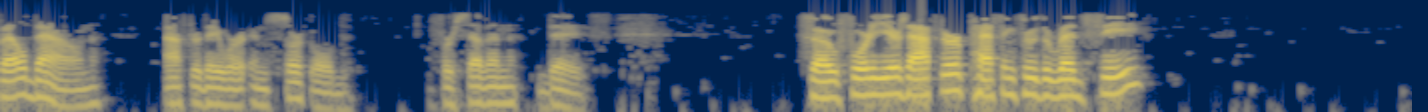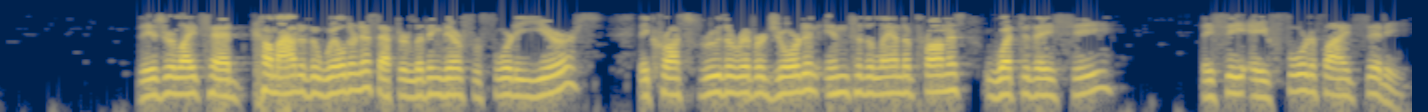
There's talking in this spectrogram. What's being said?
fell down after they were encircled for seven days. So, 40 years after passing through the Red Sea, The Israelites had come out of the wilderness after living there for 40 years. They crossed through the river Jordan into the land of promise. What do they see? They see a fortified city,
